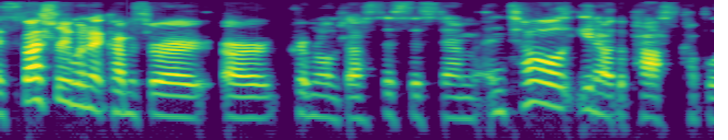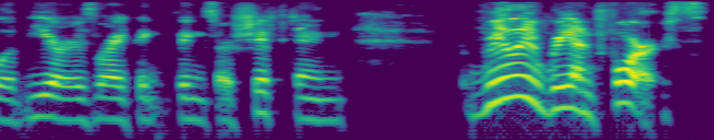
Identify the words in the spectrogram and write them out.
especially when it comes to our, our criminal justice system, until, you know, the past couple of years where I think things are shifting, really reinforced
